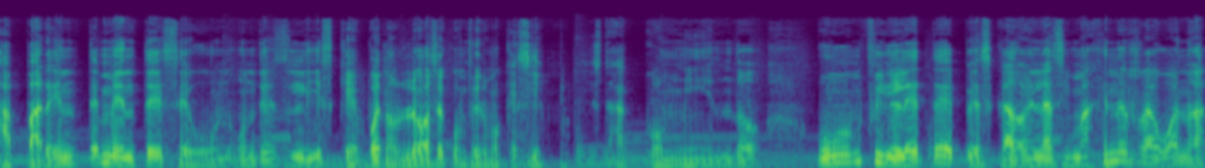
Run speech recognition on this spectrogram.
aparentemente según un desliz que, bueno, luego se confirmó que sí, está comiendo un filete de pescado. En las imágenes Rawana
